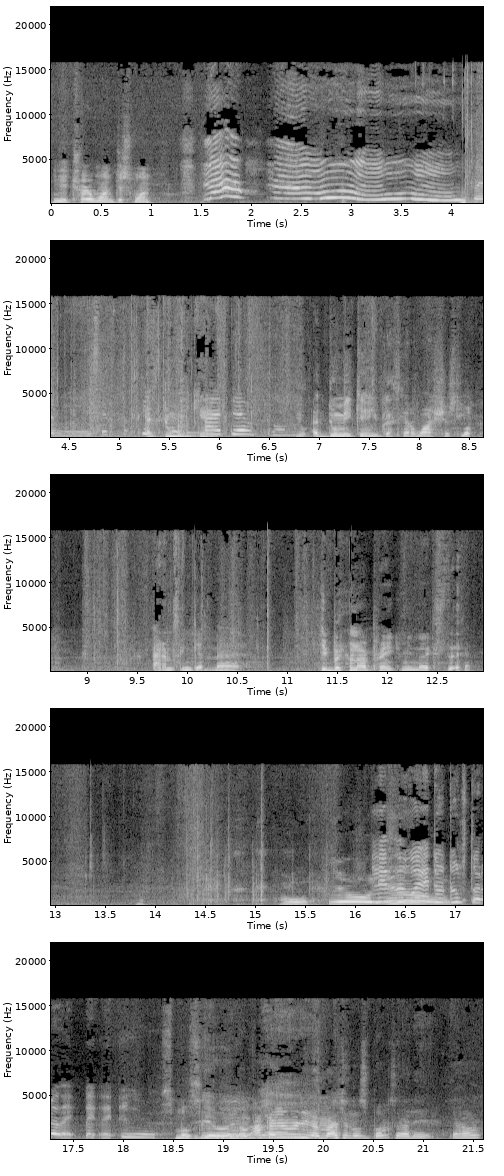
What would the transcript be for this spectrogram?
Yeah, try one, just one. Adoomy gang. Yo, Adoomy gang, you guys gotta watch this. Look, Adam's gonna get mad. He better not prank me next. oh, Yo, Listen, wait, don't, don't start it. Wait, wait, wait. smells Yo, good, right? I can't really imagine those bugs on it. The hell?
